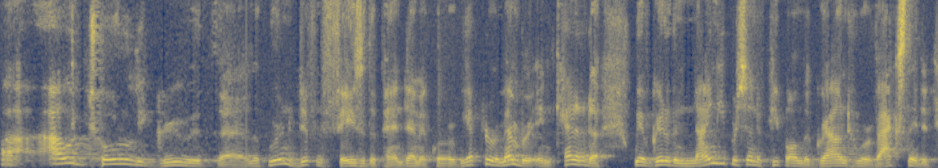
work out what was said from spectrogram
Uh, I would totally agree with that. Look, we're in a different phase of the pandemic where we have to remember in Canada, we have greater than 90% of people on the ground who are vaccinated.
